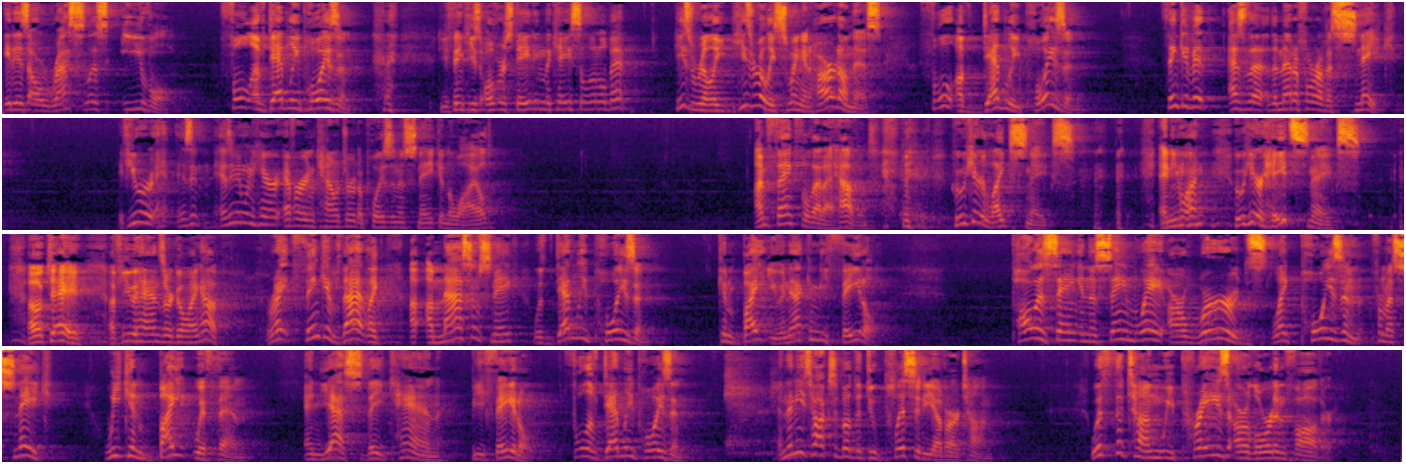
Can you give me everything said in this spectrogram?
It is a restless evil, full of deadly poison. Do you think he's overstating the case a little bit? He's really, he's really swinging hard on this. Full of deadly poison. Think of it as the, the metaphor of a snake. If you were, has, it, has anyone here ever encountered a poisonous snake in the wild? I'm thankful that I haven't. Who here likes snakes? Anyone? Who here hates snakes? Okay, a few hands are going up. Right? Think of that like a, a massive snake with deadly poison can bite you, and that can be fatal. Paul is saying, in the same way, our words, like poison from a snake, we can bite with them. And yes, they can be fatal, full of deadly poison. And then he talks about the duplicity of our tongue. With the tongue, we praise our Lord and Father,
